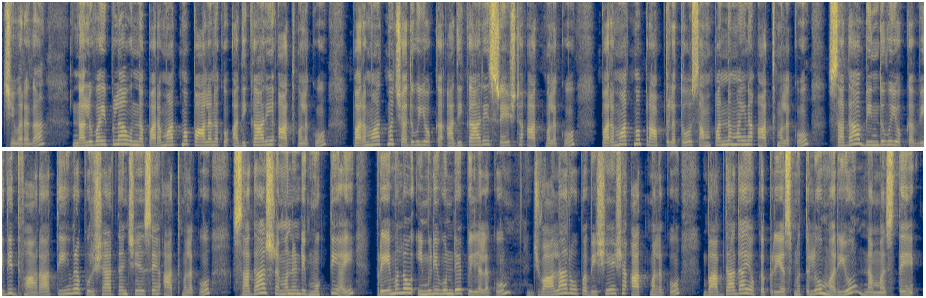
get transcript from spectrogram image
చివరగా నలువైపులా ఉన్న పరమాత్మ పాలనకు అధికారి ఆత్మలకు పరమాత్మ చదువు యొక్క అధికారి శ్రేష్ఠ ఆత్మలకు పరమాత్మ ప్రాప్తులతో సంపన్నమైన ఆత్మలకు సదా బిందువు యొక్క విధి ద్వారా తీవ్ర పురుషార్థం చేసే ఆత్మలకు సదా శ్రమ నుండి ముక్తి అయి ప్రేమలో ఇమిడి ఉండే పిల్లలకు జ్వాలారూప విశేష ఆత్మలకు బాబ్దాదా యొక్క ప్రియస్మృతులు మరియు నమస్తే.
